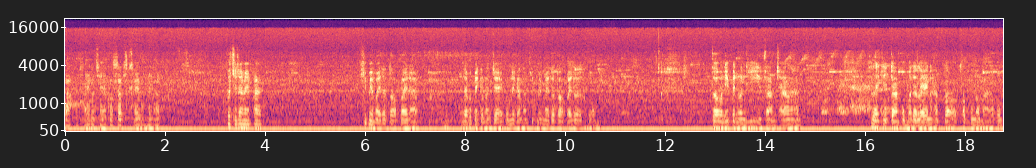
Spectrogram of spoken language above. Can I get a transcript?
ฝากกดไลค์กดแชร์กด subscribe ผมด้วยครับ ก็จะได้ไม่พลาดคลิปใหม่ๆต่อๆไปนะครับ และก็เป็นกำลังใจให้ผมในการทำคลิปใหม่ๆต่อๆไปด้วยครับผมก็วันนี้เป็นวันที่สามเช้านะครับถ้าใครติดตามผมมาแต่แรกนะครับ ก็ขอบคุณมากๆครับผม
